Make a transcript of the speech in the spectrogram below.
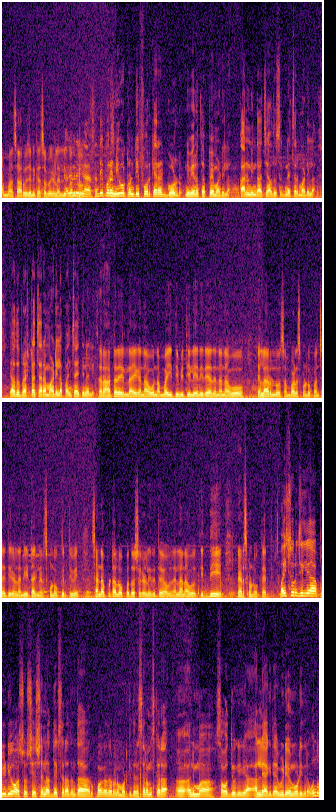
ನಮ್ಮ ಸಾರ್ವಜನಿಕ ಸಭೆಗಳಲ್ಲಿ ಬಂದು ಸಂದೀಪ್ ಅವರು ನೀವು ಟ್ವೆಂಟಿ ಫೋರ್ ಕ್ಯಾರೆಟ್ ಗೋಲ್ಡ್ ನೀವೇನು ತಪ್ಪೇ ಮಾಡಿಲ್ಲ. ಕಾನೂನಿಂದ ಆಚೆ ಯಾವುದೂ ಸಿಗ್ನೇಚರ್ ಮಾಡಿಲ್ಲ. ಯಾವುದೂ ಭ್ರಷ್ಟಾಚಾರ ಮಾಡಿಲ್ಲ ಪಂಚಾಯತಿನಲ್ಲಿ ಸರ್ ಆ ಥರ ಇಲ್ಲ. ಈಗ ನಾವು ನಮ್ಮ ಇತಿಮಿತಿಲಿ ಏನಿದೆ ಅದನ್ನು ನಾವು ಎಲ್ಲರನ್ನೂ ಸಂಭಾಳಿಸ್ಕೊಂಡು ಪಂಚಾಯತಿಗಳನ್ನ ನೀಟಾಗಿ ನಡೆಸ್ಕೊಂಡು ಹೋಗ್ತಿರ್ತೀವಿ. ಸಣ್ಣ ಪುಟ್ಟ ಲೋಪದೋಷಗಳನ್ನಿರುತ್ತೆ ಅವನ್ನೆಲ್ಲ ನಾವು ತಿದ್ದಿ ನಡೆಸ್ಕೊಂಡು ಹೋಗ್ತಾ ಇರ್ತೀವಿ. ಮೈಸೂರು ಜಿಲ್ಲೆಯ ಪಿ ಡಿ ಒ ಅಸೋಸಿಯೇಷನ್ ಅಧ್ಯಕ್ಷರಾದಂಥ ರುಕ್ಮಾಗದ್ ಅವರು ನಮ್ಮೊಟ್ಟಿದ್ದಾರೆ ಸರ್ ನಮಸ್ಕಾರ. ನಿಮ್ಮ ಸಹೋದ್ಯೋಗಿಗೆ ಅಲ್ಲೇ ಆಗಿದೆ ವಿಡಿಯೋ ನೋಡಿದರೆ. ಒಂದು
